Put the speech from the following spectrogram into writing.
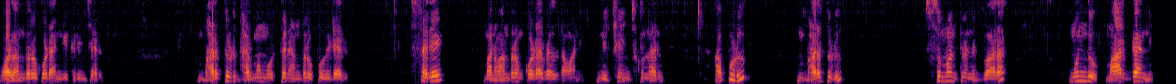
వాళ్ళందరూ కూడా అంగీకరించారు. భరతుడు ధర్మమూర్తి అని అందరూ పోయిడారు సరే మనం అందరం కూడా వెళ్దామని నిశ్చయించుకున్నారు. అప్పుడు భరతుడు సుమంత్రుని ద్వారా ముందు మార్గాన్ని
